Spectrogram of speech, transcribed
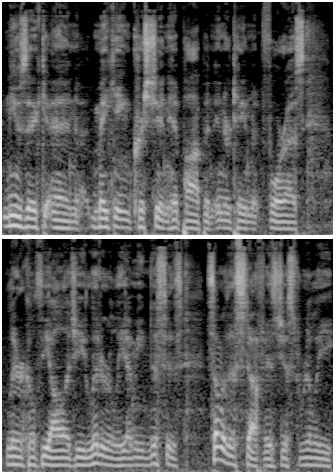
music and making christian hip hop and entertainment for us. Lyrical theology literally. I mean this is some of this stuff is just really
